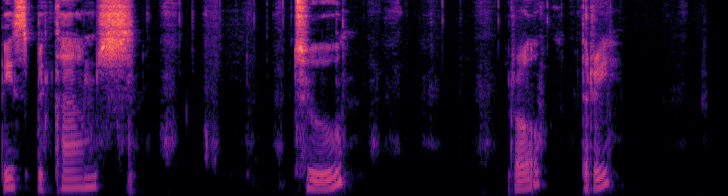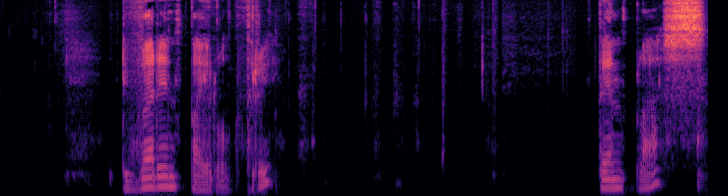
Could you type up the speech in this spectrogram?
This becomes 2 log 3 divided by log 3 then plus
